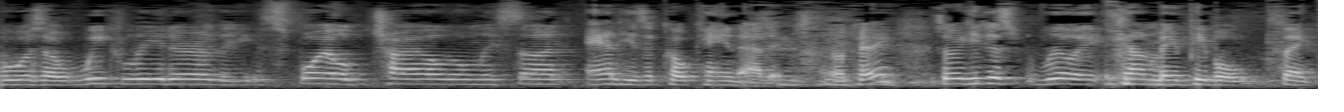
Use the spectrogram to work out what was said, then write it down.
who was a weak leader, the spoiled child, only son, and he's a cocaine addict. Okay? so he just really kind of made people think,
